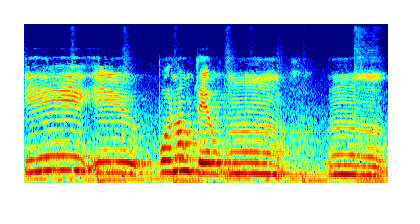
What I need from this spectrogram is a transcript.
E, e, por não ter um, um,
